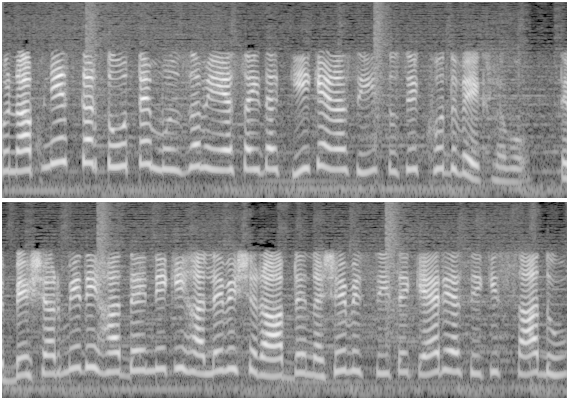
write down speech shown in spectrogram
ਹੁਣ ਆਪਣੀ ਇਸ ਕਰਤੂਤ ਤੇ ਮੁਲਜ਼ਮ ਏਐਸਆਈ ਦਾ ਕੀ ਕਹਿਣਾ ਸੀ ਤੁਸੀਂ ਖੁਦ ਵੇਖ ਲਵੋ। ਤੇ ਬੇਸ਼ਰਮੀ ਦੀ ਹੱਦ ਇੰਨੀ ਕਿ ਹਾਲੇ ਵੀ ਸ਼ਰਾਬ ਦੇ ਨਸ਼ੇ ਵਿੱਚ ਸੀ ਤੇ ਕਹਿ ਰਿਹਾ ਸੀ ਕਿ ਸਾਧੂ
